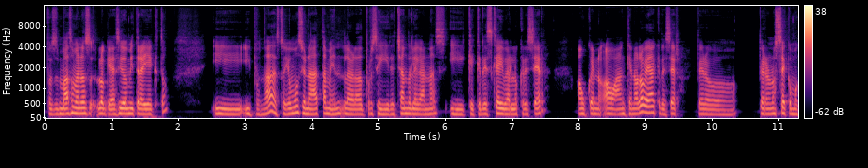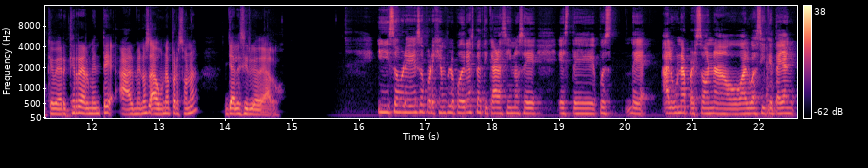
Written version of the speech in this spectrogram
pues más o menos lo que ha sido mi trayecto. Y, y, pues nada, estoy emocionada también, la verdad, por seguir echándole ganas y que crezca y verlo crecer, aunque no, aunque no lo vea crecer, pero, pero no sé, como que ver que realmente al menos a una persona ya le sirvió de algo. Y sobre eso, por ejemplo, podrías platicar así, no sé, este, pues de alguna persona o algo así que te hayan,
